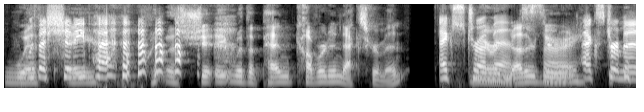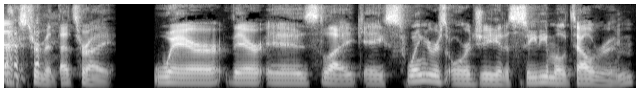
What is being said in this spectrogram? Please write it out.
with, with, a shitty a, pen, with a shit with a pen covered in excrement. Extrament. another dude- sorry. excrement. excrement. That's right. Where there is like a swingers orgy at a seedy motel room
